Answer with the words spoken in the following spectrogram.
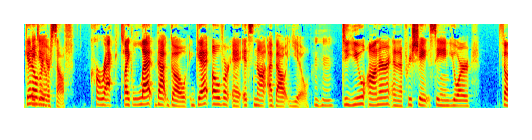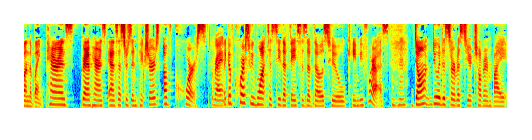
Get Mm-hmm. They over do. yourself. correct. Like let that go. Get over it. It's not about you. Mm-hmm. Do you honor and appreciate seeing your fill in the blank parents, grandparents, ancestors and pictures? Of course. Right. Like of course we want to see the faces of those who came before us. Mm-hmm. Don't do a disservice to your children by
